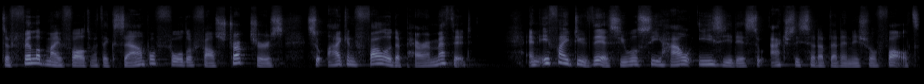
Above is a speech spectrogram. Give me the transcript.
to fill up my vault with example folder file structures so I can follow the PARA method. And if I do this, you will see how easy it is to actually set up that initial vault.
